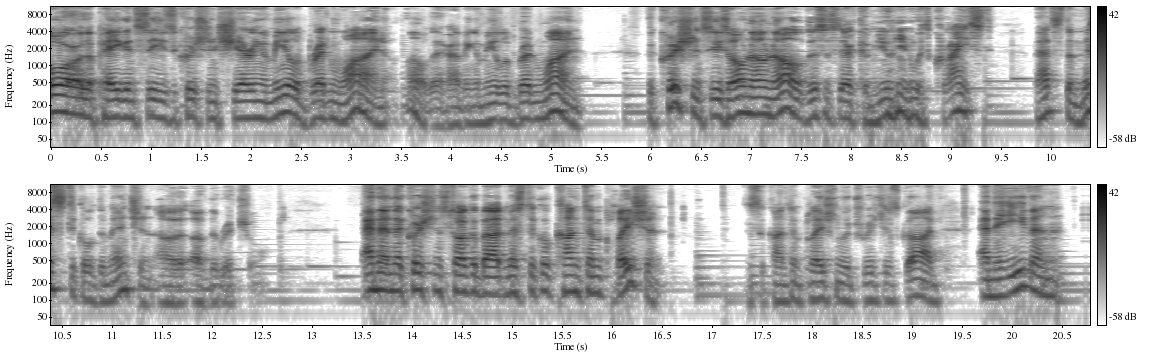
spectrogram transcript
Or the pagan sees the Christian sharing a meal of bread and wine. Oh, they're having a meal of bread and wine. The Christian sees, oh, no, no, this is their communion with Christ. That's the mystical dimension of, of the ritual. And then the Christians talk about mystical contemplation. It's a contemplation which reaches God. And they even,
